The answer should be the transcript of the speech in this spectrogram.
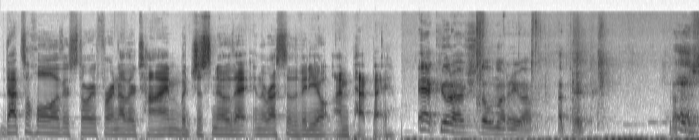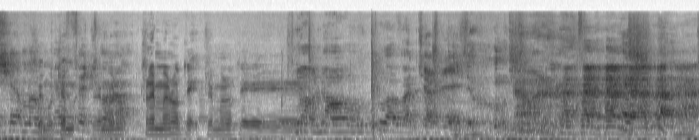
That's a whole other story for another time, but just know that in the rest of the video, I'm Pepe. E a che ora ci dobbiamo arrivare a Pepe? No. Eh, siamo tre, tre, tre, minuti, tre minuti, tre minuti. No, no, tu avanti arredo. No, no. eh,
